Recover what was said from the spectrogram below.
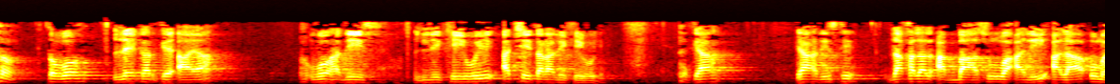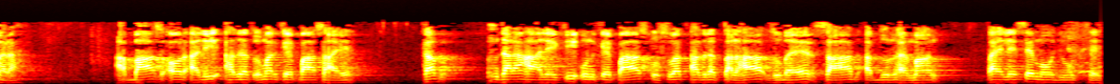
تو وہ لے کر کے آیا، وہ حدیث لکھی ہوئی، اچھی طرح لکھی ہوئی۔ کیا؟ کیا حدیث تھی؟ دخل العباس و علی علا عمرہ۔ عباس اور علی حضرت عمر کے پاس آئے۔ کب؟ درا حالے کی ان کے پاس اس وقت حضرت طلحہ، زبیر، سعد عبد الرحمان پہلے سے موجود تھے۔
